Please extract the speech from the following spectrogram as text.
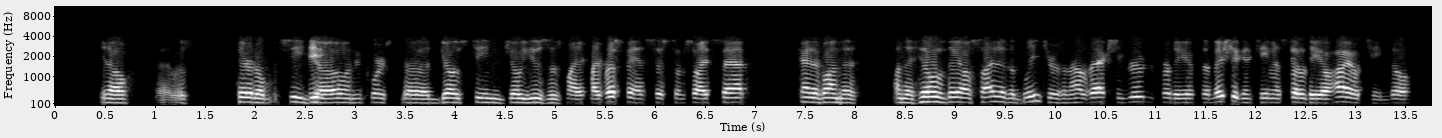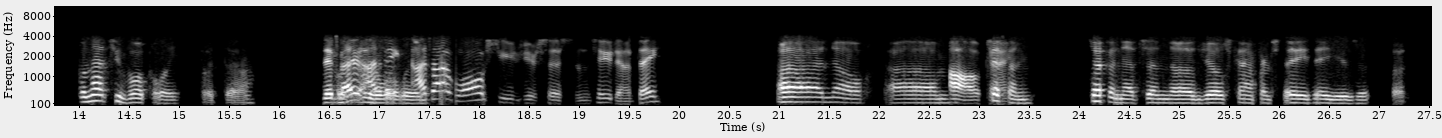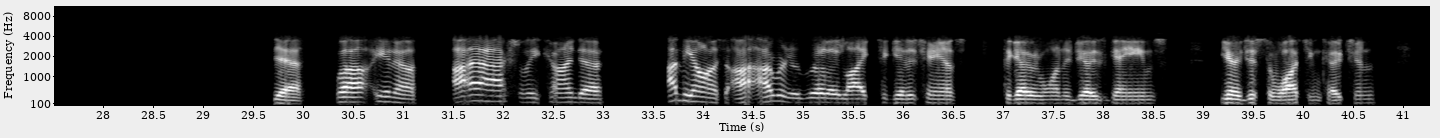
you know, I was there to see Joe, and of course, uh, Joe's team. Joe uses my my wristband system, so I sat kind of on the on the Hillsdale side of the bleachers, and I was actually rooting for the the Michigan team instead of the Ohio team, though. Well, not too vocally, but uh, they, I think weird. I thought Walsh used your system too, don't they? uh, no. Um, Oh, okay. Tiffin, Tiffin, that's in uh, Joe's conference. They they use it, but Yeah. Well, you know, I actually kind of, I'll be honest, I, I would really like to get a chance to go to one of Joe's games, you know, just to watch him coaching.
